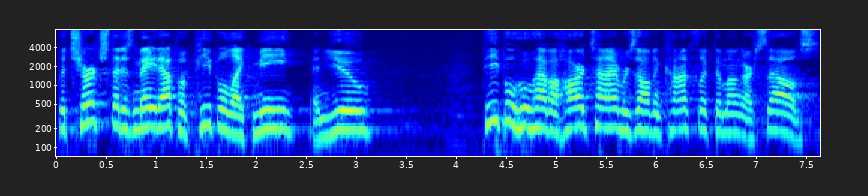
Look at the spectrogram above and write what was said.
the church that is made up of people like me and you, people who have a hard time resolving conflict among ourselves,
